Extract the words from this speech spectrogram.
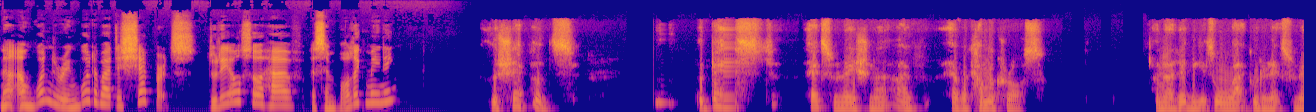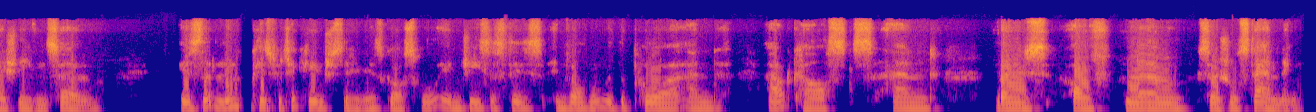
Now I'm wondering, what about the shepherds? Do they also have a symbolic meaning? The shepherds, the best explanation I've ever come across, and I don't think it's all that good an explanation, even so, is that Luke is particularly interested in his gospel in Jesus' involvement with the poor and outcasts and those of low social standing.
